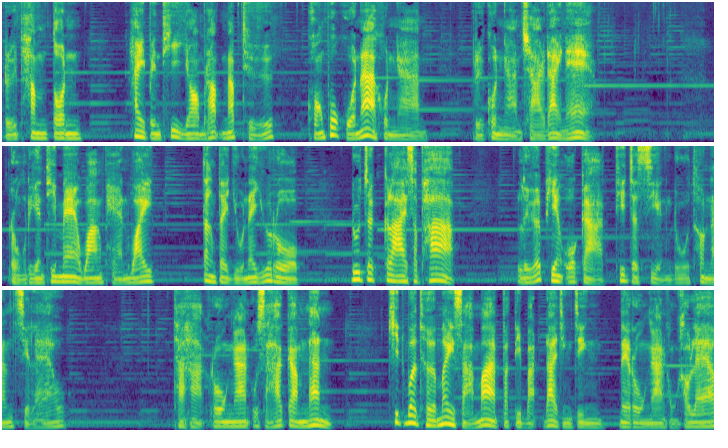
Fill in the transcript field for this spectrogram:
หรือทำตนให้เป็นที่ยอมรับนับถือของพวกหัวหน้าคนงาน หรือคนงานชายได้แน่ โรงเรียนที่แม่วางแผนไว้ ตั้งแต่อยู่ในยุโรป ดูจะกลายสภาพ เหลือเพียงโอกาสที่จะเสี่ยงดูเท่านั้นเสียแล้ว ถ้าหากโรงงานอุตสาหกรรมนั่น คิดว่าเธอไม่สามารถปฏิบัติได้จริง ๆ ในโรงงานของเขาแล้ว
